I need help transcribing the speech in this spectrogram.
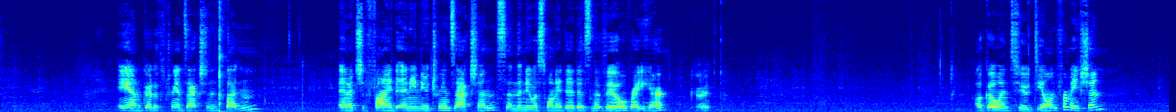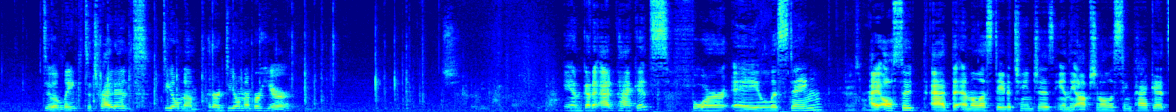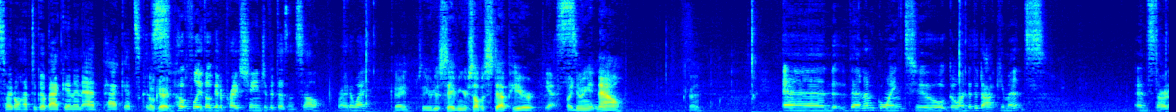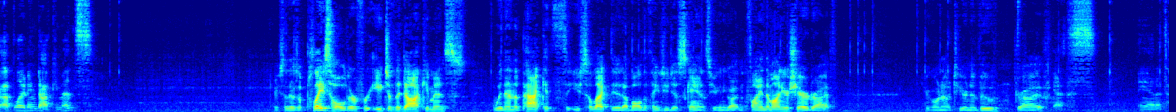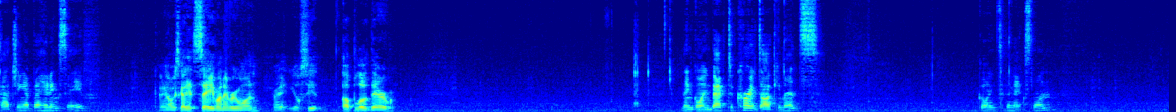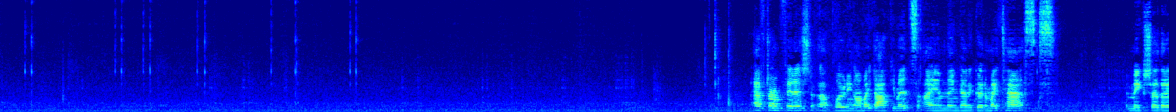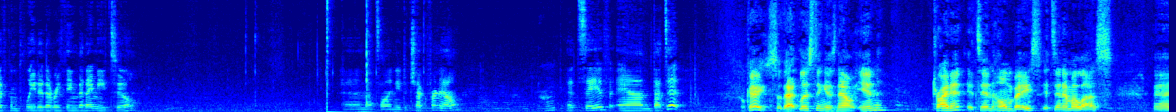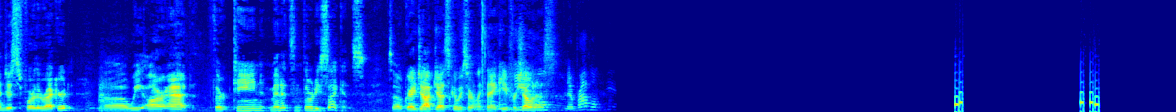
And go to the transactions button, and it should find any new transactions, and the newest one I did is Navu right here. Okay. I'll go into deal information, do a link to Trident deal number, put our deal number here. And I'm going to add packets for a listing. Okay, so we're I also add the MLS data changes and the optional listing packet, so I don't have to go back in and add packets because Okay. hopefully they'll get a price change if it doesn't sell right away. Okay, so you're just saving yourself a step here Yes. by doing it now. Okay. And then I'm going to go into the documents and start uploading documents. Okay, so there's a placeholder for each of the documents within the packets that you selected of all the things you just scanned. So you're going to go out and find them on your share drive. You're going out to your Navu drive. Yes. And attaching it by hitting save. Okay, always got to hit save on every one, right? You'll see it upload there. Then going back to current documents. Going to the next one. After I'm finished uploading all my documents, I am then going to go to my tasks and make sure that I've completed everything that I need to. And that's all I need to check for now. Hit save, and that's it. Okay, so that listing is now in Trident. It's in Homebase. It's in MLS. And just for the record, uh, we are at 13 minutes and 30 seconds. So great job, Jessica. We certainly thank, you for showing us. No problem.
